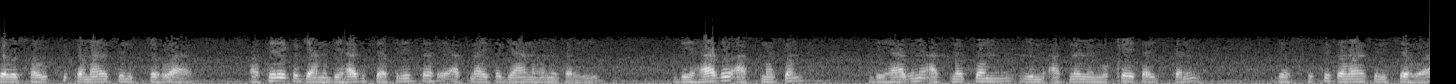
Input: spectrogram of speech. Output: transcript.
जब सौत्य प्रमाण से निश्चय हुआ, अतिरिक्त ज्ञान, देहादि से अतिरिक्त है, आत्मा ऐसा ज्ञान होने पर ही देहाद आत्मत्व। देहाद में आत्मत्व ये आत्मा में मुख्य ऐसा इसका नहीं? जब श्रुति प्रमाण से निश्चय हुआ,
